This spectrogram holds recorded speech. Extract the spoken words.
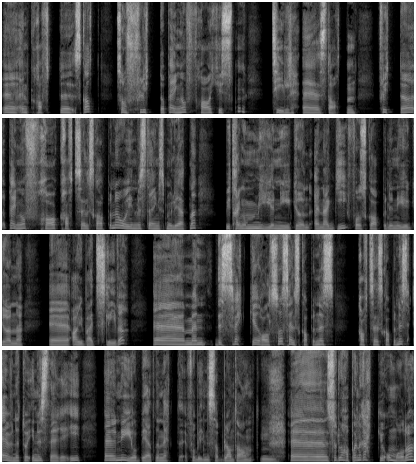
eh, en kraftskatt, som flytter penger fra kysten til staten. Flytter penger fra kraftselskapene og investeringsmulighetene. Vi trenger mye ny grønn energi for å skape det nye grønne arbeidslivet, men det svekker altså selskapenes kraftselskapenes evne til å investere i eh, nye og bedre nettforbindelser, blant annet. Mm. Eh, så du har på en rekke områder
